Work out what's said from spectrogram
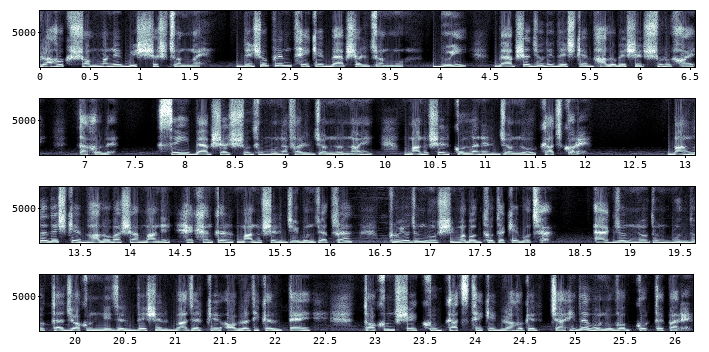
গ্রাহক সম্মানে বিশ্বাস জন্মায়। দেশপ্রেম থেকে ব্যবসার জন্ম। দুই, ব্যবসা যদি দেশকে ভালোবেসে শুরু হয়, তাহলে। সেই ব্যবসা শুধু মুনাফার জন্য নয়, মানুষের কল্যাণের জন্যও কাজ করে। বাংলাদেশকে ভালোবাসা মানে এখানকার মানুষের জীবনযাত্রা, প্রয়োজন ও সীমাবদ্ধতাকে বোঝা। একজন নতুন উদ্যোক্তা যখন নিজের দেশের বাজারকে অগ্রাধিকার দেয়, তখন সে খুব কাছ থেকে গ্রাহকের চাহিদা অনুভব করতে পারে।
